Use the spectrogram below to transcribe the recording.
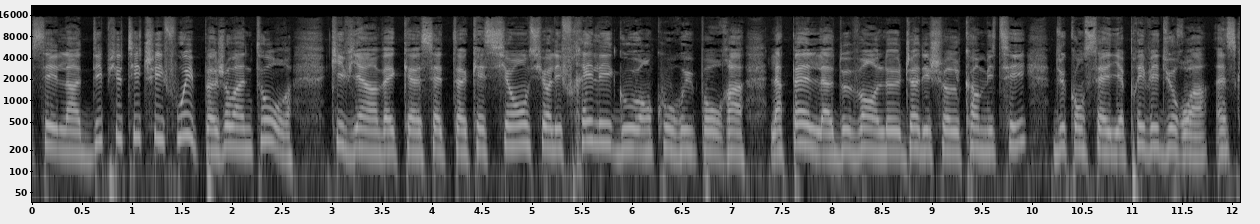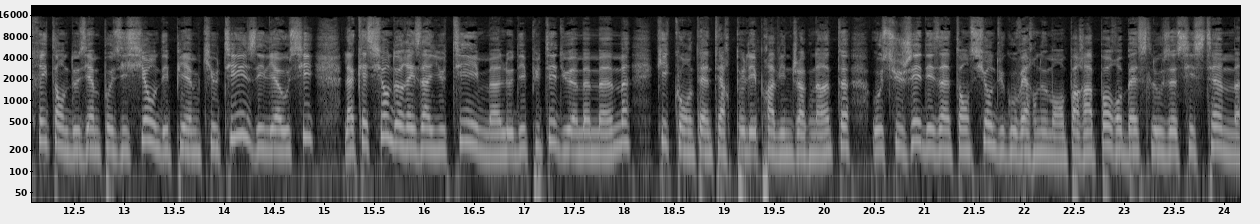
c'est la Deputy Chief Whip, Johan Tour, qui vient avec cette question sur les frais légaux encourus pour l'appel devant le Judicial Committee du Conseil privé du roi. Inscrite en deuxième position des PMQTs, il y a aussi la question de Reza Yutim, le député du MMM, qui compte interpeller Pravin Jagnat au sujet des intentions du gouvernement par rapport au Best Loser System,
